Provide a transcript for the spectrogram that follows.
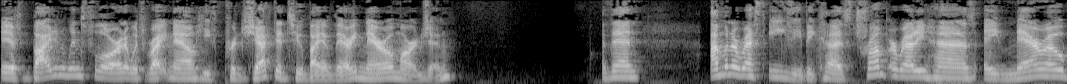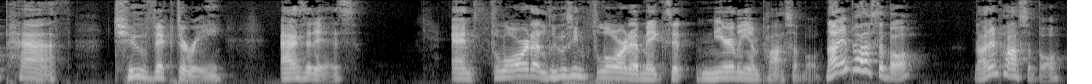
If Biden wins Florida, which right now he's projected to by a very narrow margin, then I'm going to rest easy because Trump already has a narrow path to victory as it is. And Florida, losing Florida makes it nearly impossible. Not impossible, not impossible,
